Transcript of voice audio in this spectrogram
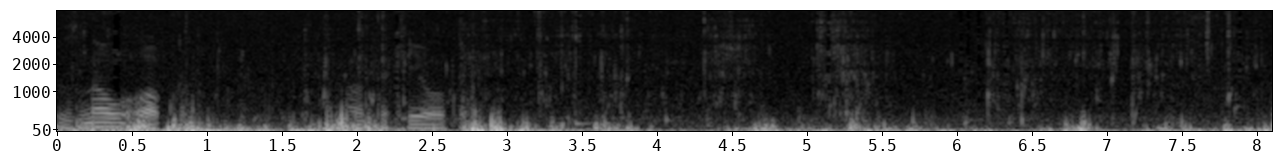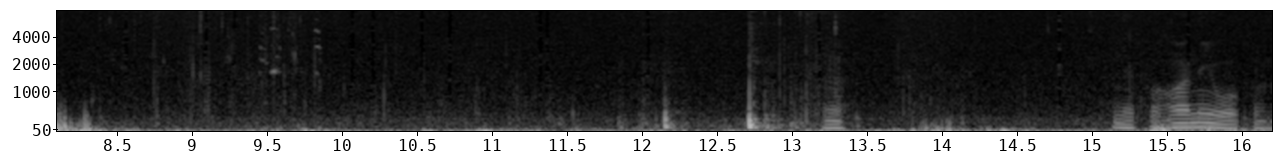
Тут знову окунь. Ось такий окунь. Непоганий окунь.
